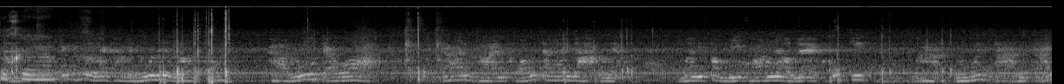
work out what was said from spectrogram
โอเคครับ ข้ารู้แต่ว่าการผ่าน ของแต่ละอย่างเนี่ย มันต้องมีความแน่วแน่ของจิตมากน้อยต่างกัน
